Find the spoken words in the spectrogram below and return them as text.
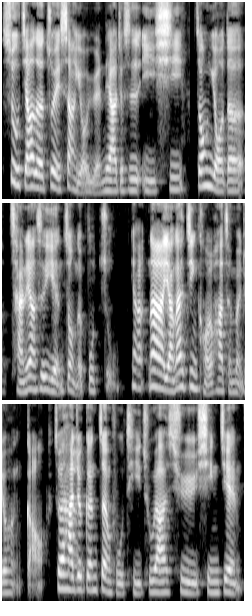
塑胶的最上游原料就是乙烯，中游的产量是严重的不足。那那养在进口的话，成本就很高，所以他就跟政府提出要去新建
